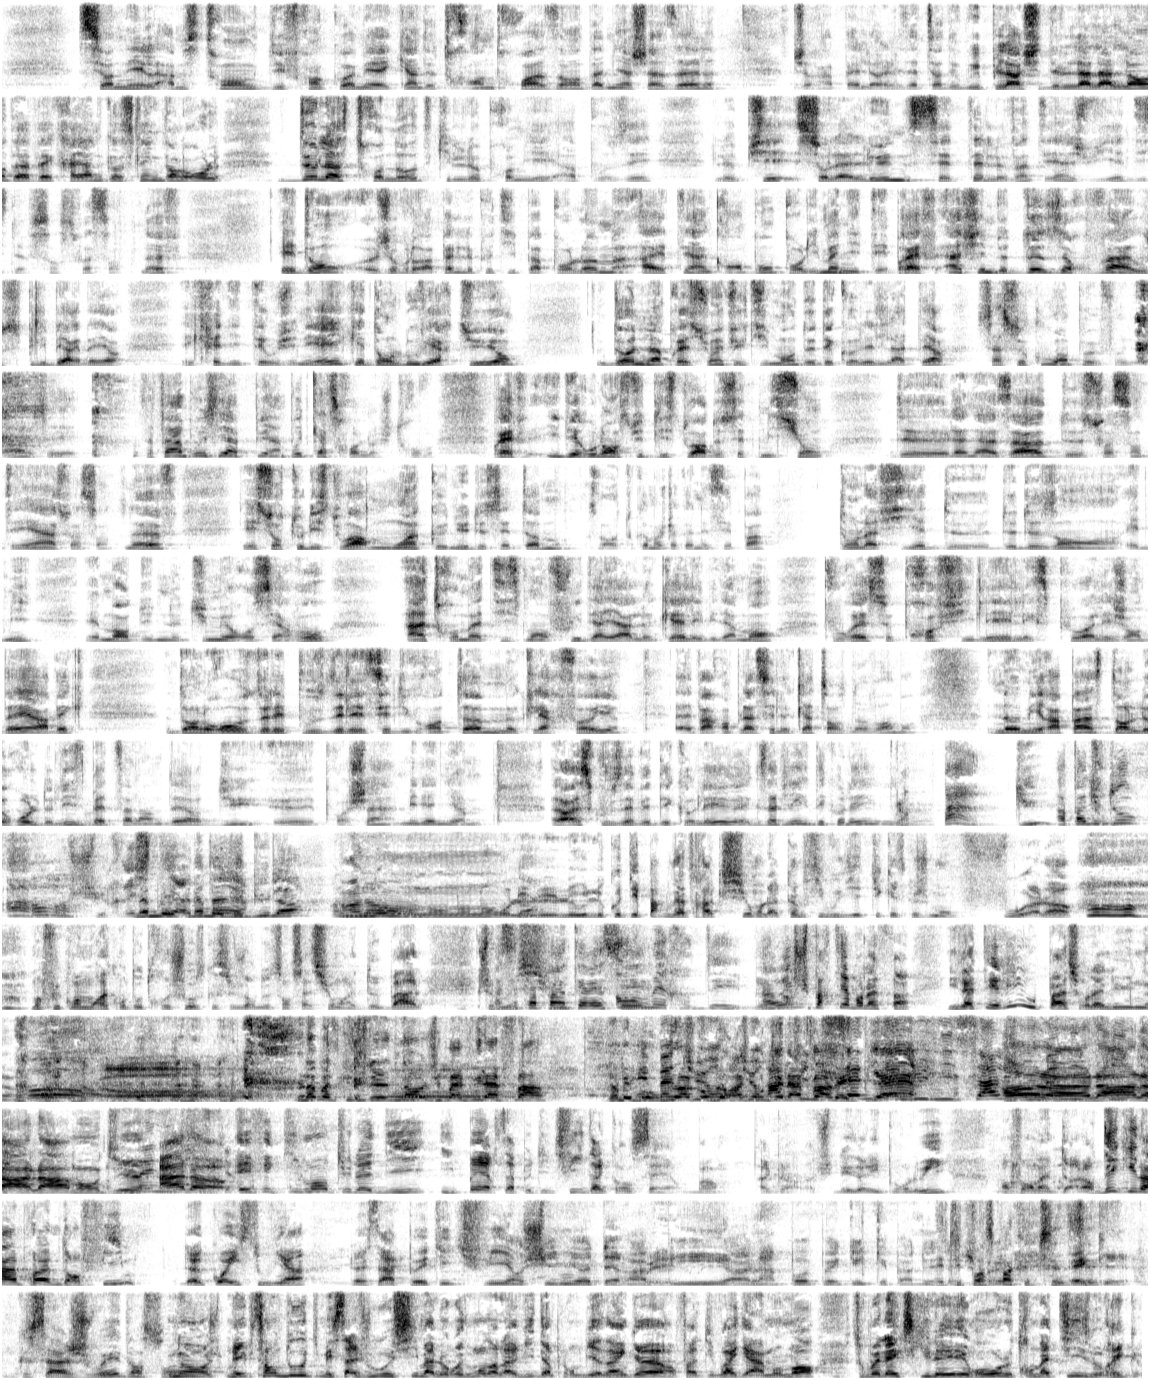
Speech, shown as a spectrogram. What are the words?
sur Neil Armstrong du franco-américain de 33 ans, Damien Chazelle. Je rappelle le réalisateur de Whiplash et de La La Land avec Ryan Gosling dans le rôle de l'astronaute qui le premier a posé le pied sur la Lune. C'était le 21 juillet 1969 et dont, je vous le rappelle, Le Petit Pas pour l'Homme a été un grand bond pour l'humanité. Bref, un film de 2h20 où Spielberg d'ailleurs est crédité au générique et dont l'ouverture donne l'impression effectivement de décoller de la Terre. Ça secoue un peu. Hein, ça fait un peu aussi un un peu de casserole, je trouve. Bref, il déroule ensuite l'histoire de cette mission de la NASA de 61 à 69 et surtout l'histoire moins connue de cet homme. En tout cas, moi je la connaissais pas dont la fillette de deux ans et demi est morte d'une tumeur au cerveau un traumatisme enfoui derrière lequel, évidemment, pourrait se profiler l'exploit légendaire avec dans le rose de l'épouse délaissée du grand homme, Claire Foy, elle va remplacer le 14 novembre Naomi Rapace dans le rôle de Lisbeth Salander du euh, prochain Millennium. Alors, est-ce que vous avez décollé Xavier, décollé ah, Pas du Ah, pas du tout Ah, oh. moi, je suis resté même, le, même au début, là? Oh, Ah non, non, non, non. Le, le, le, côté parc d'attractions, là, comme si vous y étiez, qu'est-ce que je m'en fous, alors? Oh, Moi, il faut qu'on me raconte autre chose que ce genre de sensation à deux balles. Je ah, me suis pas intéressé? emmerdé. Ah, Alors, je suis parti avant la fin. Il atterrit ou pas sur la Lune? Non, parce que je, non, j'ai pas vu la fin. Non mais Eh pour ben, bien tu- qu'on peut tu raconter la fin avec scène Pierre. d'alunissage Oh là là magnifique. là là, mon Dieu. Magnifique. Alors, effectivement, tu l'as dit, il perd sa petite fille d'un cancer. Bon, d'accord, je suis désolé pour lui. mais Enfin, en même temps. Alors, dès qu'il a un problème dans le film, de quoi il se souvient? De sa petite fille en chimiothérapie, la pauvre petite qui est perdue Et tu penses cheveux. pas que, qui- ça a joué dans son... non, mais sans doute, mais ça joue aussi malheureusement dans la vie d'un plombier dingueur. Enfin, tu vois, il y a un moment, prétexte qu'il est héros, le traumatisme ré-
